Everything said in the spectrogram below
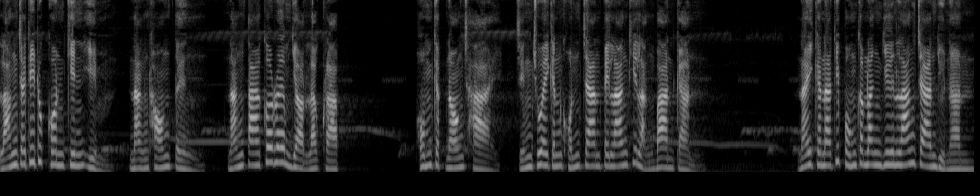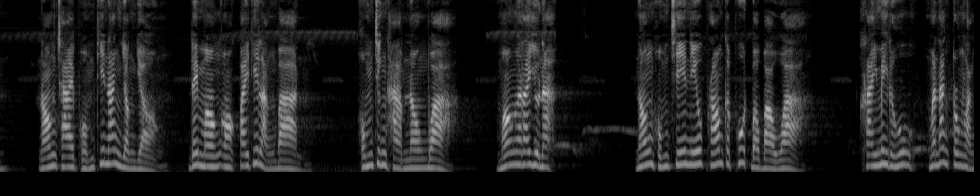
หลังจากที่ทุกคนกินอิ่ม หนังท้องตึง หนังตาก็เริ่มหยอดแล้วครับ ผมกับน้องชายจึงช่วยกันขนจานไปล้างที่หลังบ้านกัน ในขณะที่ผมกำลังยืนล้างจานอยู่นั้น น้องชายผมที่นั่งยองๆ ได้มองออกไปที่หลังบ้าน ผมจึงถามน้องว่า มองอะไรอยู่น่ะ น้องผมชี้นิ้วพร้อมกับพูดเบาๆว่า ใครไม่รู้มานั่งตรงหลัง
